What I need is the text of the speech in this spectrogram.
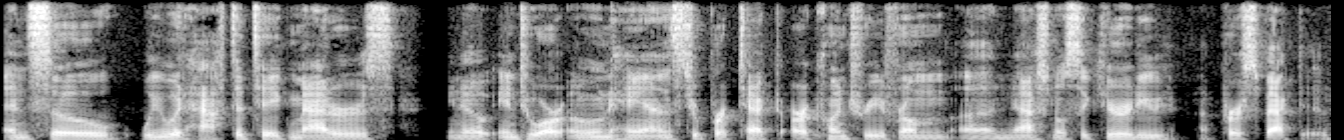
and so we would have to take matters you know into our own hands to protect our country from a national security perspective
